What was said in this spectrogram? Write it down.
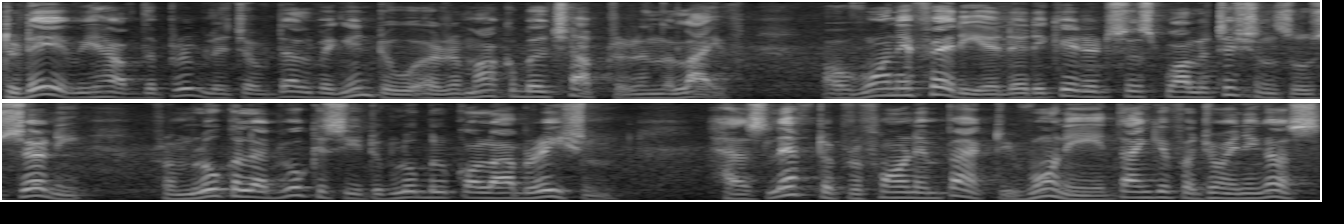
Today, we have the privilege of delving into a remarkable chapter in the life of Yvonne Feri, a dedicated Swiss politician whose journey from local advocacy to global collaboration has left a profound impact. Yvonne, thank you for joining us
